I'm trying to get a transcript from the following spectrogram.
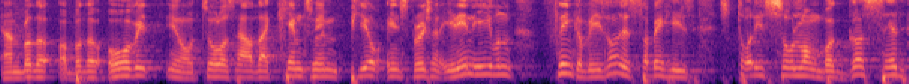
And brother, uh, brother Ovid, you know, told us how that came to him pure inspiration. He didn't even think of it. It's not a subject he's studied so long, but God said,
